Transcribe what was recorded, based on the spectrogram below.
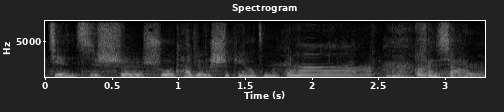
剪辑师说他这个视频要怎么改，嗯，很吓人。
